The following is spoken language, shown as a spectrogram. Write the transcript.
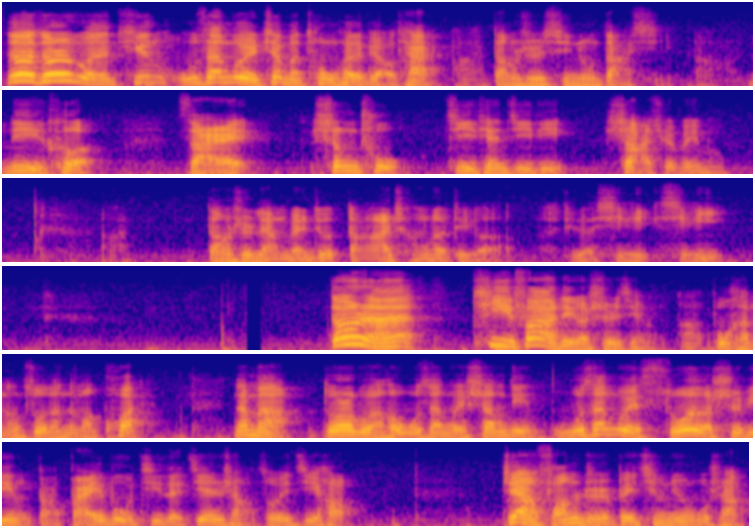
那么多尔衮听吴三桂这么痛快的表态啊，当时心中大喜啊，立刻宰牲畜，祭天祭地，歃血为盟啊。当时两边就达成了这个这个协协议。当然，剃发这个事情啊，不可能做的那么快。那么多尔衮和吴三桂商定，吴三桂所有的士兵把白布系在肩上作为记号，这样防止被清军误杀。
